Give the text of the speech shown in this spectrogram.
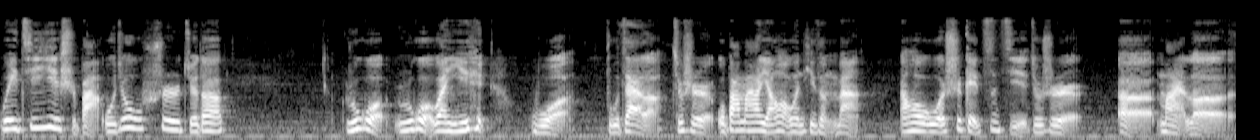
危机意识吧。我就是觉得，如果如果万一 我不在了，就是我爸妈养老问题怎么办？然后我是给自己就是呃买了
